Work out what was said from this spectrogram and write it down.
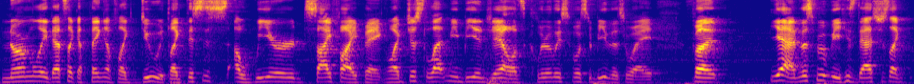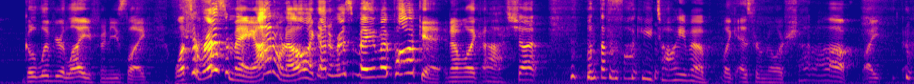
Normally, that's like a thing of like, "Dude, like this is a weird sci-fi thing. Like, just let me be in jail. It's clearly supposed to be this way." But yeah, in this movie, his dad's just like, "Go live your life," and he's like, "What's a resume? I don't know. I got a resume in my pocket." And I'm like, "Ah, shut. What the fuck are you talking about?" Like Ezra Miller, shut up. I. God,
